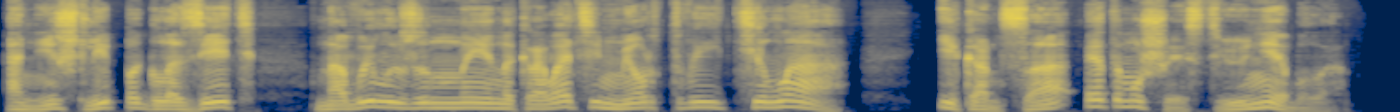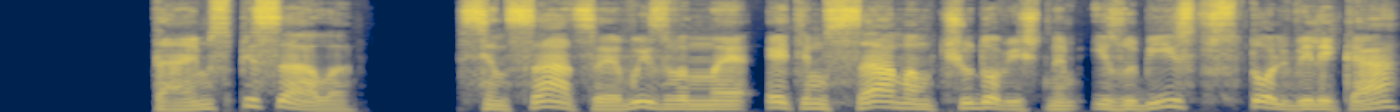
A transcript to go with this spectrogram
Они шли поглазеть на выложенные на кровати мертвые тела, и конца этому шествию не было. «Таймс» писала, «Сенсация, вызванная этим самым чудовищным из убийств, столь велика,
